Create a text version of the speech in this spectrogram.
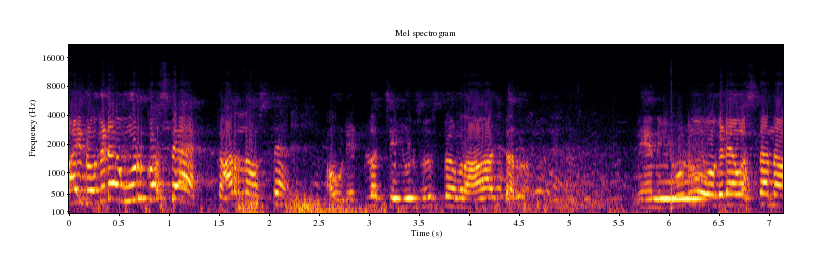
ఆయన ఒకడే ఊరికొస్తే కారులో వస్తే అవును ఎట్లొచ్చి ఈవిడ చూస్తాం రా అంటారు. నేను ఈవిడు ఒకడే వస్తానా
